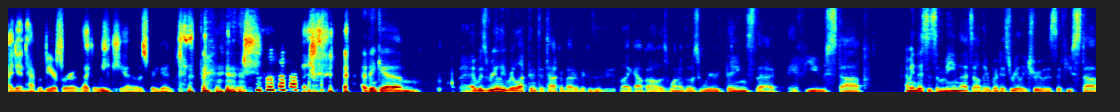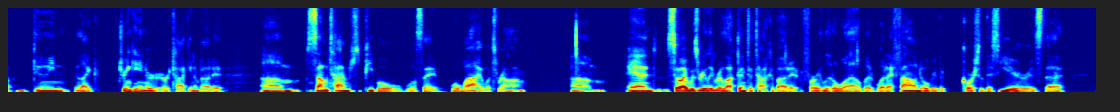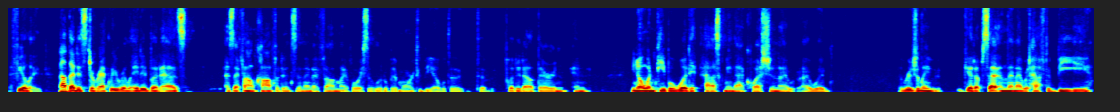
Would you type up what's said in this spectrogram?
I didn't have a beer for like a week. Yeah, it was pretty good. I think um, I was really reluctant to talk about it because, like, alcohol is one of those weird things that if you stop, I mean, this is a meme that's out there, but it's really true. Is if you stop doing like drinking or, or talking about it, um, sometimes people will say, "Well, why? What's wrong?" Um, and so I was really reluctant to talk about it for a little while. But what I found over the course of this year is that I feel like not that it's directly related, but as as I found confidence in it, I found my voice a little bit more to be able to to put it out there. And and you know, when people would ask me that question, I I would originally get upset, and then I would have to be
